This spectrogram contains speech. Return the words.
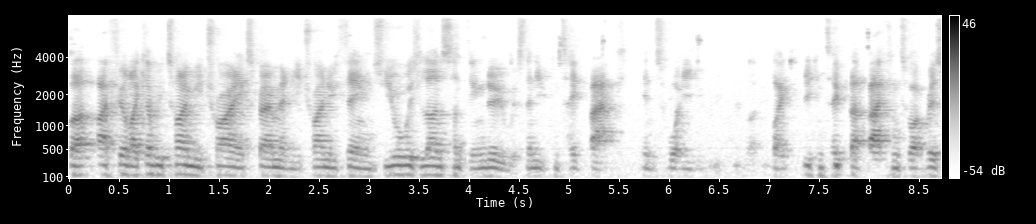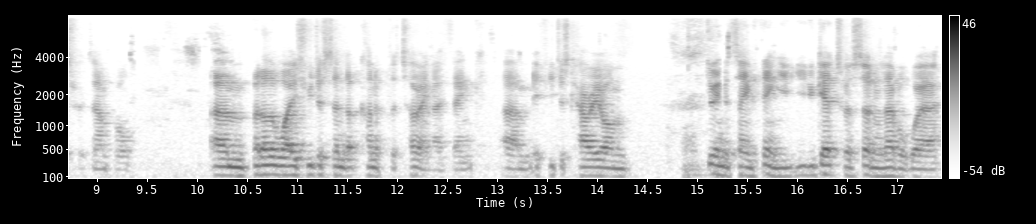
but I feel like every time you try and experiment, you try new things, you always learn something new, which then you can take back into what you like. You can take that back into ArchViz, for example. Um, but otherwise, you just end up kind of plateauing. I think um, if you just carry on doing the same thing, you, you get to a certain level where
